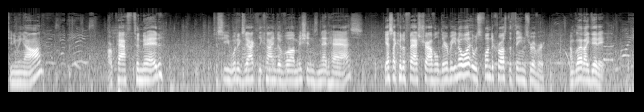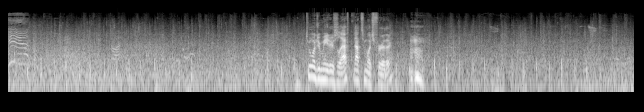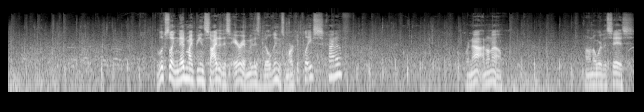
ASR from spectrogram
Continuing on. Our path to Ned. To see what exactly kind of uh, missions Ned has. Yes, I could have fast traveled there, but you know what? It was fun to cross the Thames River. I'm glad I did it. 200 meters left, not too much further. Looks like Ned might be inside of this area. Maybe this building, this marketplace, kind of? Or not, I don't know. I don't know where this is.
